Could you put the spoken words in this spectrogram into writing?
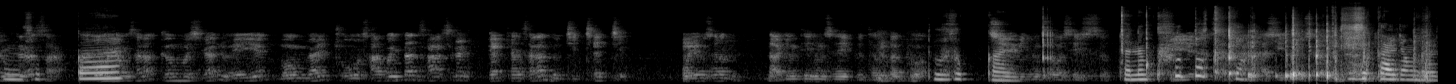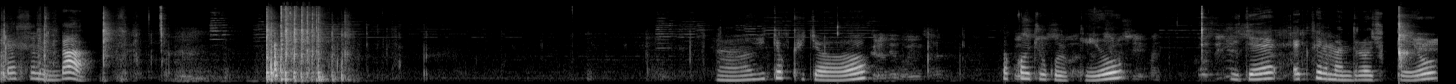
한 숟갈 조사하고 있다는 사실을 백 형사가 눈치챘지. 오 형사는 나경태 형사의 부탁을 받고 두 숟갈. 지혜민 형사와 셋이서 저는 1년 크게 전 크게 다시 조사하고 두 숟갈 정도를 떴습니다. 자, 휘적휘적 그런데 오 형사는 섞어주고 올게요. 이제 엑셀을 만들어 줄게요.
